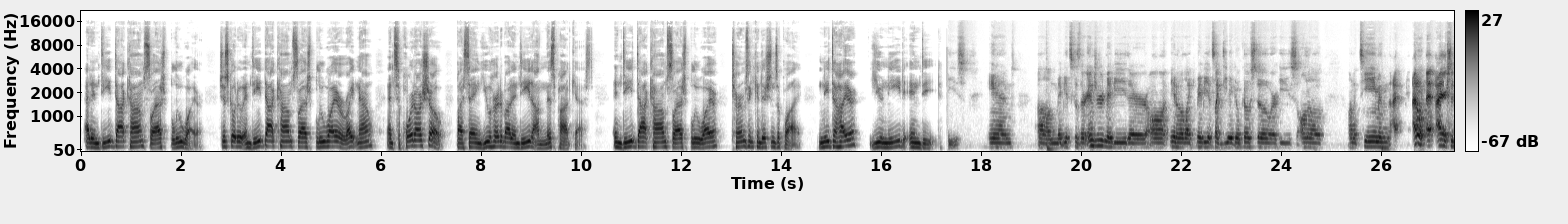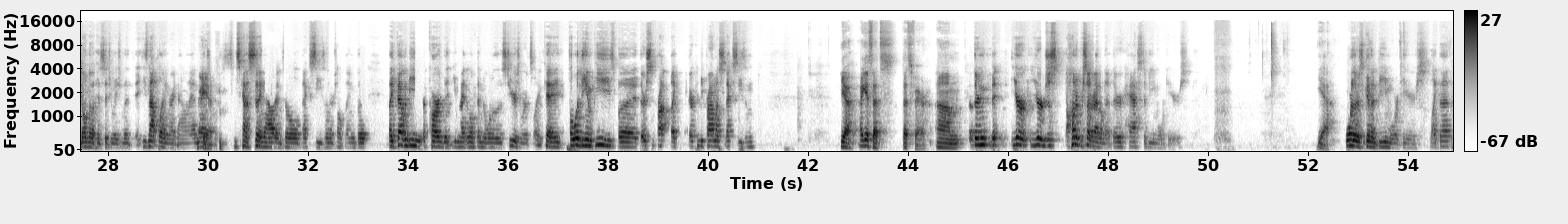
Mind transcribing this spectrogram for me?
at Indeed.com slash BlueWire. Just go to Indeed.com slash BlueWire right now and support our show by saying you heard about Indeed on this podcast. Indeed.com slash BlueWire. Terms and conditions apply. Need to hire? You need Indeed. And um, maybe it's because they're injured. Maybe they're on, you know, like maybe it's like Diego Costa where he's on a on a team, and I, I don't. I actually don't know his situation, but he's not playing right now, and I imagine yeah. he's kind of sitting out until next season or something. But like that would be a card that you might lump into one of those tiers where it's like, okay, full of DNPs, but there's some pro- like there could be promise next season. Yeah, I guess that's that's fair. Um, there, you're you're just 100 percent right on that. There has to be more tiers. Yeah, or there's gonna be more tiers like that.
